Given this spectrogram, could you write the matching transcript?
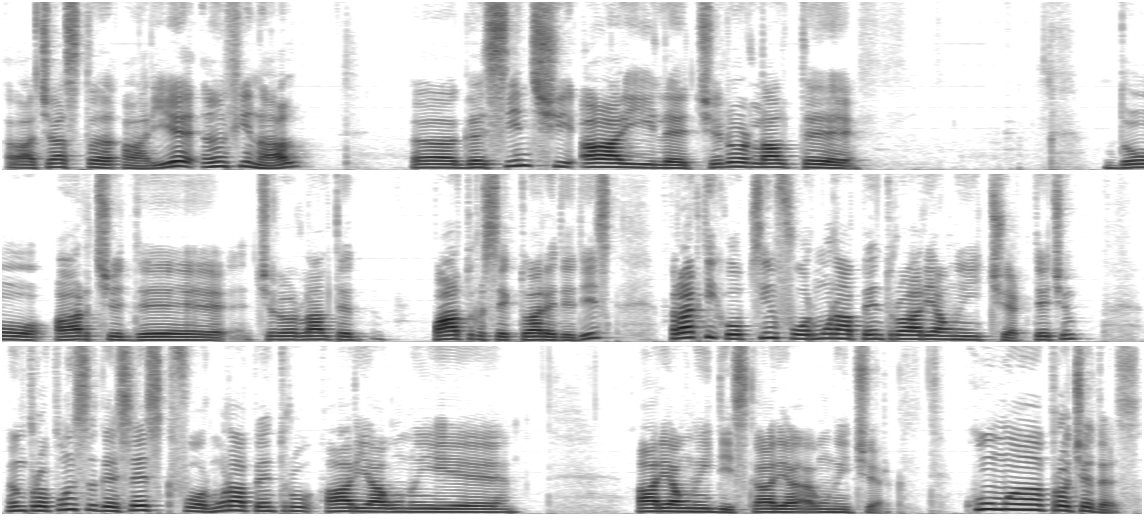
această arie, în final, uh, găsind și ariile celorlalte două arce de celorlalte patru sectoare de disc, practic obțin formula pentru aria unui cerc. Deci îmi, îmi propun să găsesc formula pentru aria unui, aria unui disc, aria unui cerc. Cum uh, procedez?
